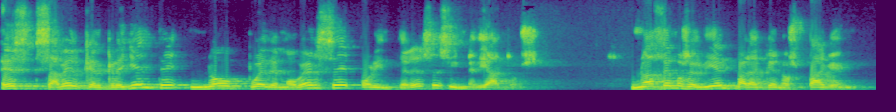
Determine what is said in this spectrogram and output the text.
Es saber que el creyente no puede moverse por intereses inmediatos. No hacemos el bien para que nos paguen.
